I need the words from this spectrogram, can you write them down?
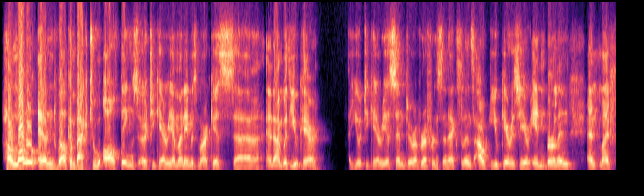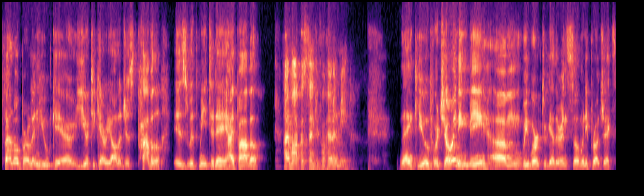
Hello and welcome back to All Things Urticaria. My name is Marcus uh, and I'm with UCARE, a Urticaria Center of Reference and Excellence. Our UCARE is here in Berlin and my fellow Berlin UCARE urticariologist Pavel is with me today. Hi, Pavel. Hi, Marcus. Thank you for having me. Thank you for joining me. Um, we work together in so many projects.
